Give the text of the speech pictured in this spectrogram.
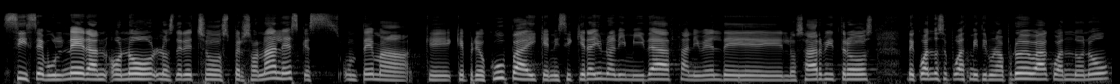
si se vulneran o no los derechos personales, que es un tema que, preocupa y que ni siquiera hay unanimidad a nivel de los árbitros, de cuándo se puede admitir una prueba, cuándo no.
